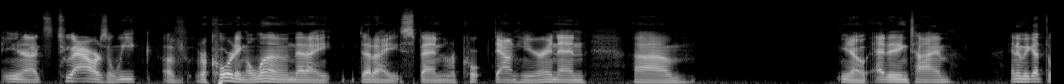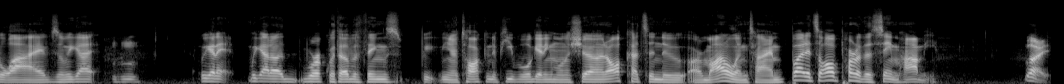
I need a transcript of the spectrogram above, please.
you know, it's two hours a week of recording alone that I that I spend record down here, and then, um, you know, editing time, and then we got the lives, and we got Mhm. we got to we got to work with other things, you know, talking to people, getting them on the show, and it all cuts into our modeling time, but it's all part of the same hobby. right.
